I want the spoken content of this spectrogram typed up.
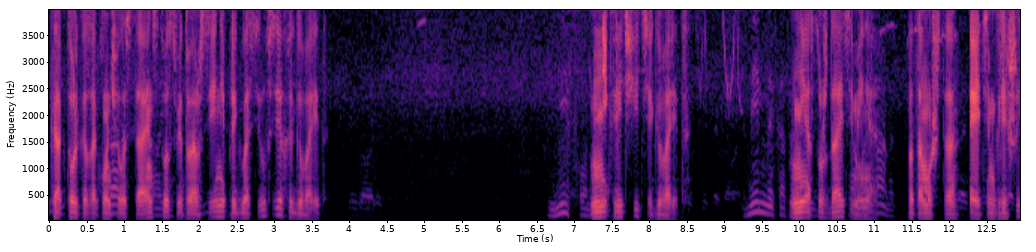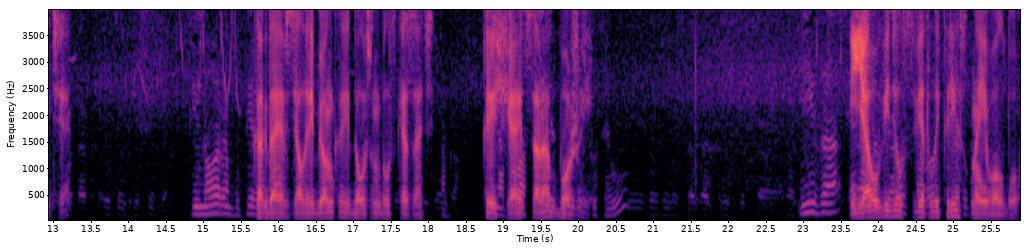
Как только закончилось таинство, святой Арсений пригласил всех и говорит, «Не кричите», — говорит, «не осуждайте меня, потому что этим грешите». Когда я взял ребенка и должен был сказать, «Крещается раб Божий», я увидел светлый крест на его лбу.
